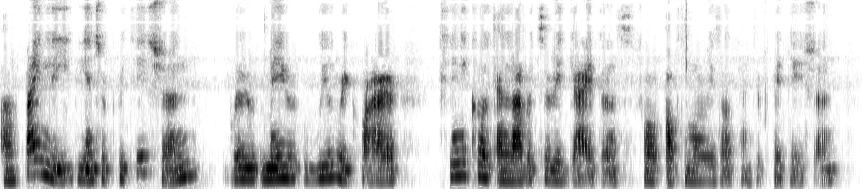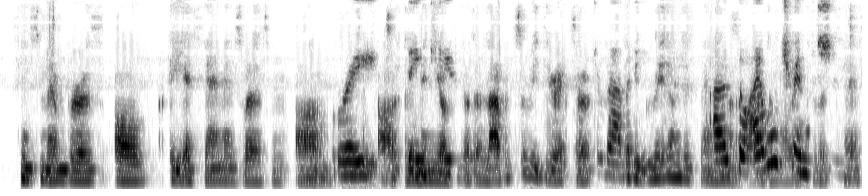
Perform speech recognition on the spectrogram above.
Uh, finally, the interpretation will, may, will require clinical and laboratory guidance for optimal result interpretation, since members of ASM as well as um, Great. Uh, many you. of the other laboratory directors have a great understanding uh, so I will transition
